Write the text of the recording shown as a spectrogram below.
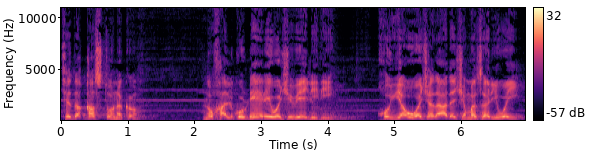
چې د قصد ونه کړو نو خلکو ډېرې وجې ویلي دي خو یو وجه دا ده چې مزري وایي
